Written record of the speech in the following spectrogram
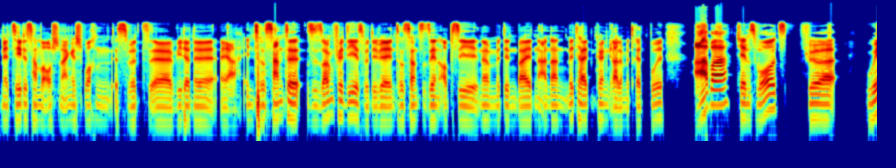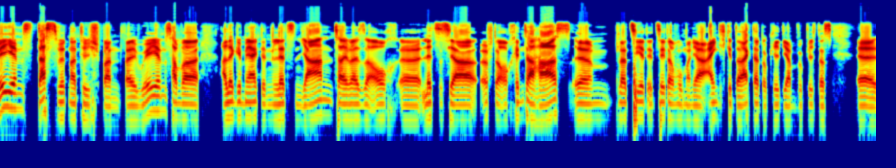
Mercedes haben wir auch schon angesprochen. Es wird äh, wieder eine ja, interessante Saison für die. Es wird wieder interessant zu sehen, ob sie ne, mit den beiden anderen mithalten können, gerade mit Red Bull. Aber James Walls für Williams, das wird natürlich spannend, weil Williams haben wir alle gemerkt in den letzten Jahren, teilweise auch äh, letztes Jahr öfter auch hinter Haas ähm, platziert etc., wo man ja eigentlich gedacht hat, okay, die haben wirklich das äh,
